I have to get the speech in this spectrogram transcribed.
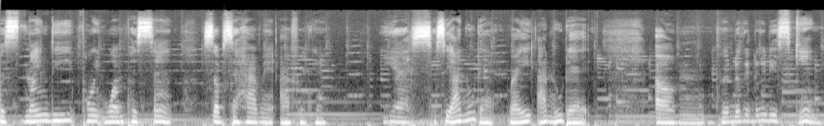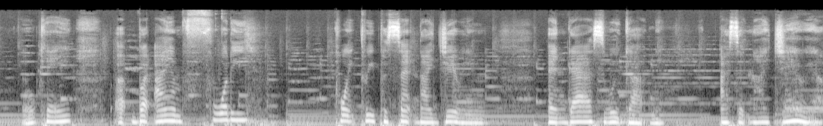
90.1% sub-Saharan African. Yes. See, I knew that, right? I knew that. Um, look at look at his skin. Okay, uh, but I am forty point three percent Nigerian, and that's what got me. I said Nigeria.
